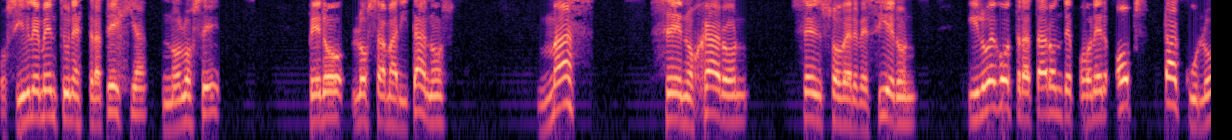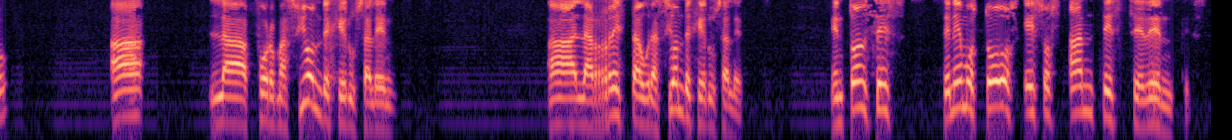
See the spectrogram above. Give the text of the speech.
posiblemente una estrategia, no lo sé, pero los samaritanos más se enojaron se ensoberbecieron y luego trataron de poner obstáculo a la formación de Jerusalén, a la restauración de Jerusalén. Entonces, tenemos todos esos antecedentes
